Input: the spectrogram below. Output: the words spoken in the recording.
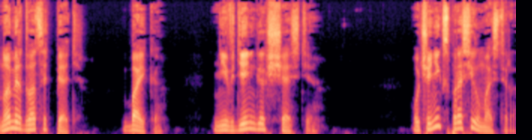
Номер 25. Байка. Не в деньгах счастье. Ученик спросил мастера,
